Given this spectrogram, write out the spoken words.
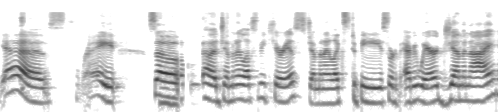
Yes, right. So uh, Gemini loves to be curious. Gemini likes to be sort of everywhere. Gemini,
